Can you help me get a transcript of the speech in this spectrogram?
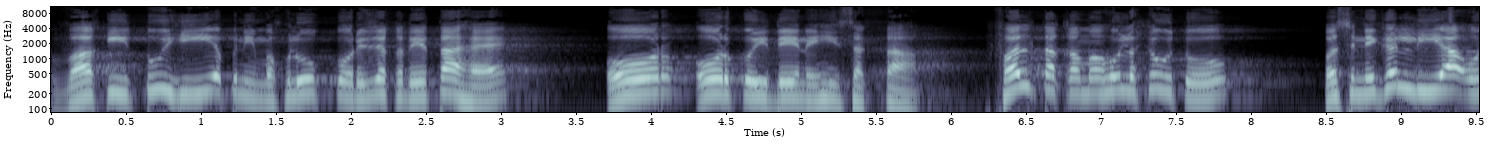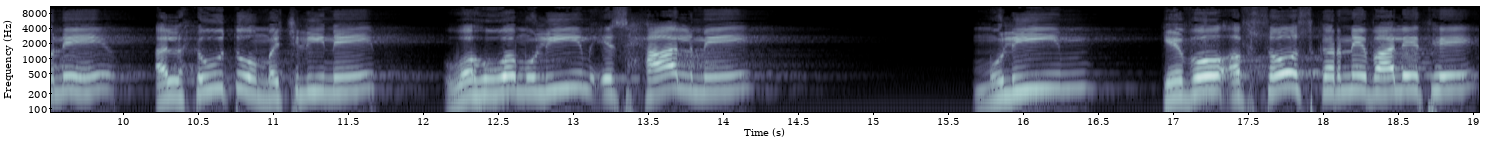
واقعی تو ہی اپنی مخلوق کو رزق دیتا ہے اور اور کوئی دے نہیں سکتا۔ فل تک محل تو بس نگل لیا انہیں، الحوت و مچھلی نے وہ ہوا ملیم اس حال میں ملیم کہ وہ افسوس کرنے والے تھے۔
